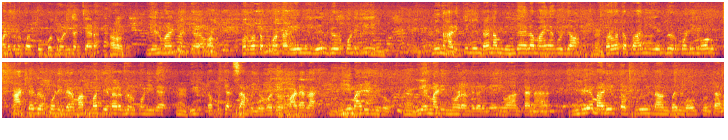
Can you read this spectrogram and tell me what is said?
ಒಣಗಲಕತ್ತು ಬದ್ರೊಳಗೆ ಹಚ್ಚಾರ ಏನು ಮಾಡಲಿ ಅಂತ ಹೇಳಿ ಅವಾಗ ಏನ್ ಏನು ಏನು ನೀನು ಹರಕಿಲಿಂದ ನಮ್ಮ ಲಿಂಗ ಎಲ್ಲ ಮಾಯಾಗ ಹೋಗ್ಯಾವ ಪರ್ವತಪ್ಪ ನೀ ಏನು ಬೇಡ್ಕೊಂಡಿದ್ದು ನೋಡು. ಕಾಟ್ಲೆ ಬೇಡ್ಕೊಂಡಿದ್ದೆ ಮತ್ ಮತ್ತೆ ಏನಾರ ಬೇಡ್ಕೊಂಡಿದ್ದೆ ಈ ತಪ್ಪು ಕೆಲಸ ಇರ್ಬೋದವ್ರು ಮಾಡಲ್ಲ. ನೀ ಮಾಡಿದಿರು ಏನು ಮಾಡಿದ್ ನೋಡು ಅಂದಗಳಿಗೆ ಇವ ಅಂತಾನ. ನೀವೇ ಮಾಡಿದ ತಪ್ಪು ಇಲ್ಲಿ ನಾನು ಬಂದು ನೋಡ್ಕೊಂತಾನ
